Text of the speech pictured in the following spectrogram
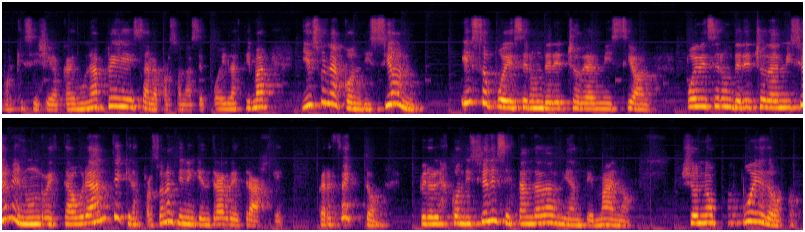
Porque si llega a caer una pesa, la persona se puede lastimar y es una condición. Eso puede ser un derecho de admisión. Puede ser un derecho de admisión en un restaurante que las personas tienen que entrar de traje. Perfecto, pero las condiciones están dadas de antemano. Yo no puedo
